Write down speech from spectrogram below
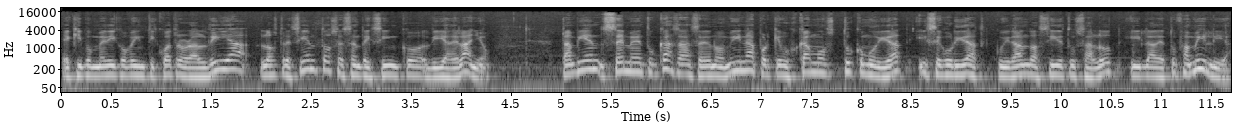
equipo médico 24 horas al día, los 365 días del año. También SEME en tu casa se denomina porque buscamos tu comodidad y seguridad, cuidando así de tu salud y la de tu familia.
